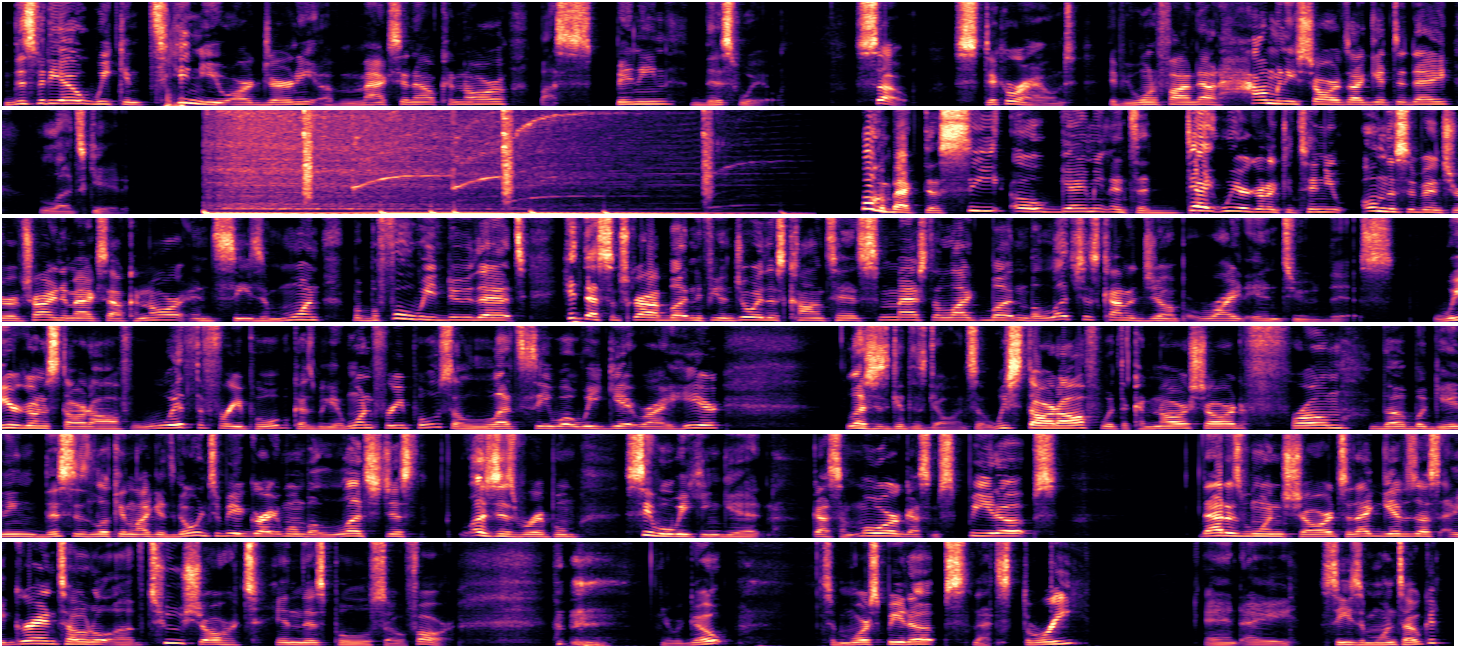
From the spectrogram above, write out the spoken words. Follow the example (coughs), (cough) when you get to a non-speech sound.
In this video, we continue our journey of maxing out Kinnara by spinning this wheel. So, stick around. If you want to find out how many shards I get today, let's get it. Welcome back to CO Gaming, and today we are going to continue on this adventure of trying to max out Kinnara in Season 1. But before we do that, hit that subscribe button if you enjoy this content, smash the like button, but let's just kind of jump right into this. We are going to start off with the free pool because we get one free pool, so let's see what we get right here. Let's just get this going. So we start off with the Kinnara shard from the beginning. This is looking like it's going to be a great one, but let's just let's just rip them, see what we can get. Got some more, got some speed ups. That is one shard, so that gives us a grand total of two shards in this pool so far. (clears throat) Here we go. Some more speed ups. That's three. And a season one token.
